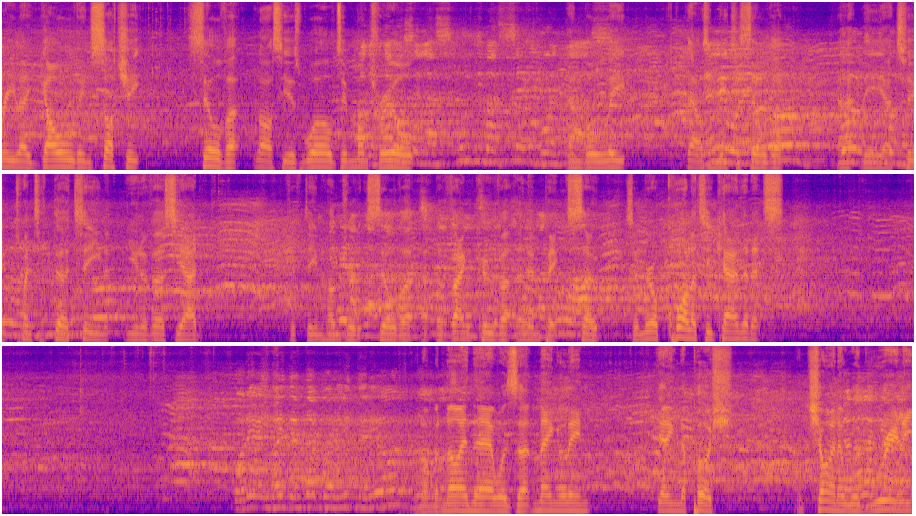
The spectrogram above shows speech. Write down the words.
relay gold in Sochi, silver last year's Worlds in Montreal. And Lee, 1,000 metre silver at the uh, 2013 Universiade. 1500 silver at the Vancouver Olympics. So some real quality candidates. Number nine there was uh, Meng Lin getting the push. And China would really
